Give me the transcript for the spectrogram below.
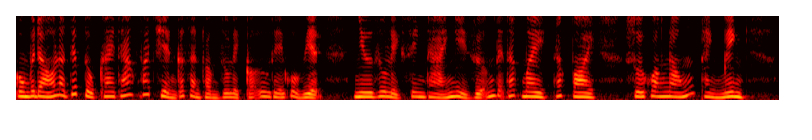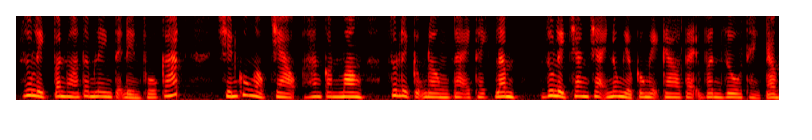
Cùng với đó là tiếp tục khai thác phát triển các sản phẩm du lịch có ưu thế của huyện như du lịch sinh thái nghỉ dưỡng tại Thác Mây, Thác Voi, suối khoáng nóng, Thành Minh, du lịch văn hóa tâm linh tại đền Phố Cát, chiến khu Ngọc Trạo, hang Con Mong, du lịch cộng đồng tại Thạch Lâm, du lịch trang trại nông nghiệp công nghệ cao tại Vân Du, Thành Tâm.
